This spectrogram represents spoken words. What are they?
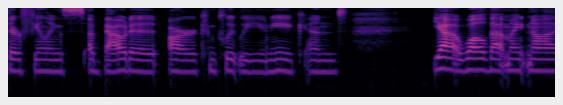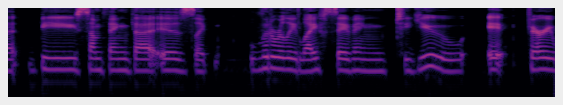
their feelings about it are completely unique. And yeah, while that might not be something that is like literally life saving to you, it very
